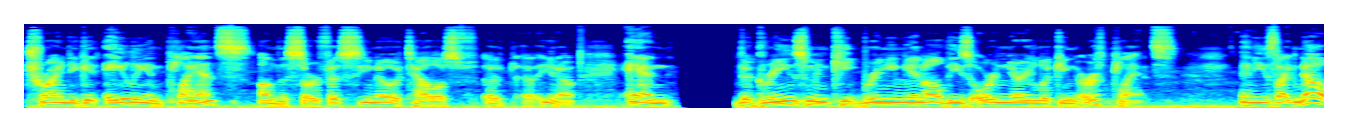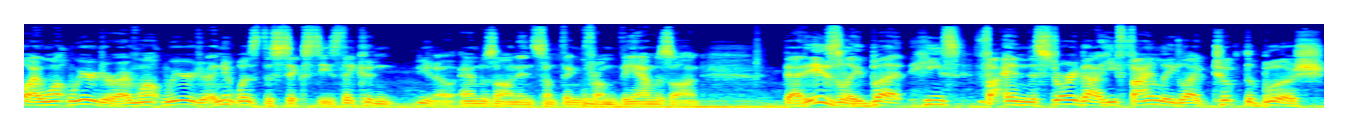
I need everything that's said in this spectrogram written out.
trying to get alien plants on the surface, you know, of Talos, uh, uh, you know, and the greensmen keep bringing in all these ordinary looking earth plants and he's like, "No, I want weirder. I want weirder." And it was the '60s; they couldn't, you know, Amazon in something from mm-hmm. the Amazon that easily. But he's and the story about he finally like took the bush,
